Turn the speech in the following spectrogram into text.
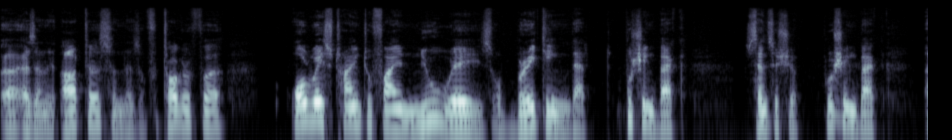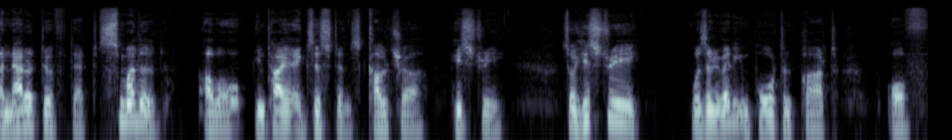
uh, as an artist and as a photographer, always trying to find new ways of breaking that, pushing back censorship, pushing back a narrative that smothered our entire existence, culture, history. So, history was a very important part of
